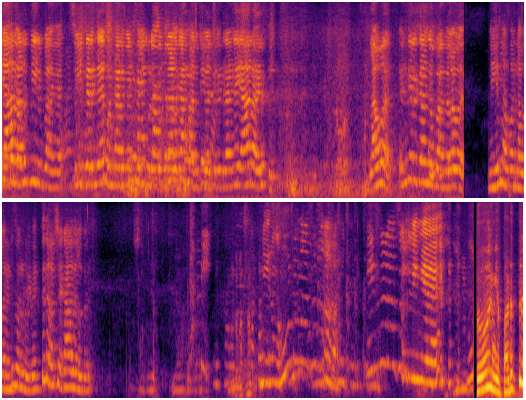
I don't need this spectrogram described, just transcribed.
யார் அனுப்பி இருப்பாங்க ஸ்வீட் எடுங்க கொண்டாடுங்கன்னு சொல்லி கூட கொஞ்ச நாளுக்காக அனுப்பி வச்சிருக்காங்க யாரா இருக்கு? லவர் எங்க இருக்காங்கப்பா அந்த லவர் நீர் லவர் லவர்னு சொல்றீங்க. எத்தனை வருஷம் காதல் இது? படுத்துற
